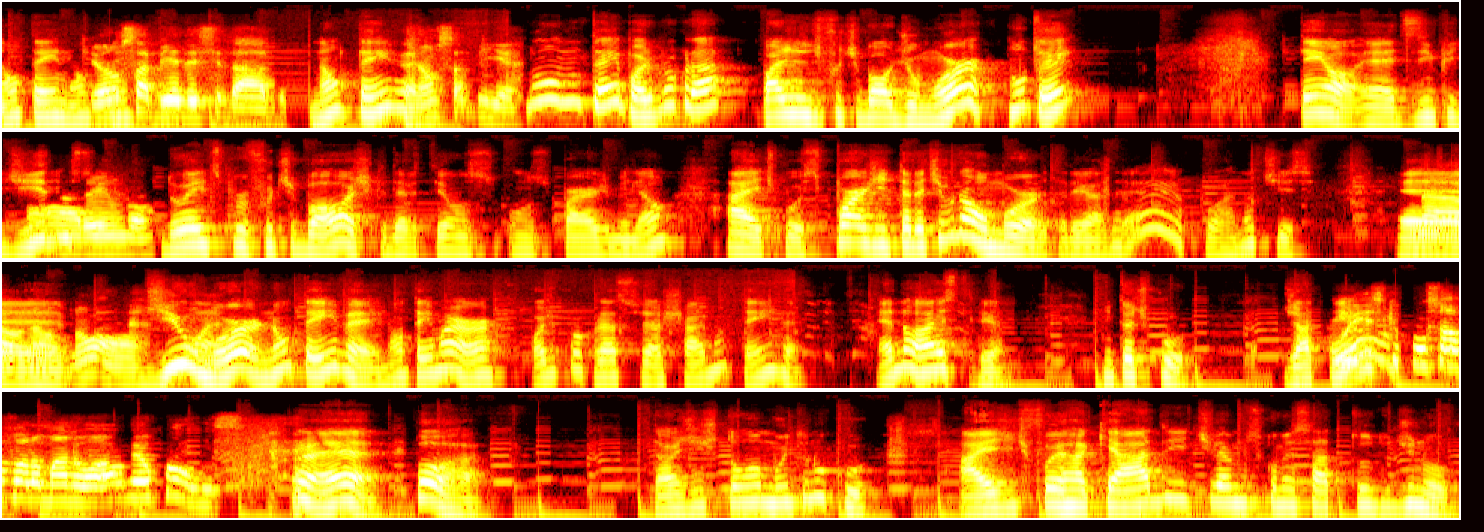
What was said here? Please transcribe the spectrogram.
Não tem, não Eu tem. não sabia desse dado. Não tem, velho. Não sabia. Não, não tem, pode procurar. Página de futebol de humor? Não tem. Tem, ó, é, Desimpedidos, Caramba. Doentes por Futebol, acho que deve ter uns, uns par de milhão. Ah, é tipo, esporte interativo não é humor, tá ligado? É, porra, notícia. É, Não, não, não é. De não é. humor, não tem, velho. Não tem maior. Pode procurar se você achar, não tem, velho. É nóis, tá ligado? Então, tipo, já tem. Por isso que o pessoal fala manual é meu país. É, porra. Então a gente tomou muito no cu. Aí a gente foi hackeado e tivemos que começar tudo de novo.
